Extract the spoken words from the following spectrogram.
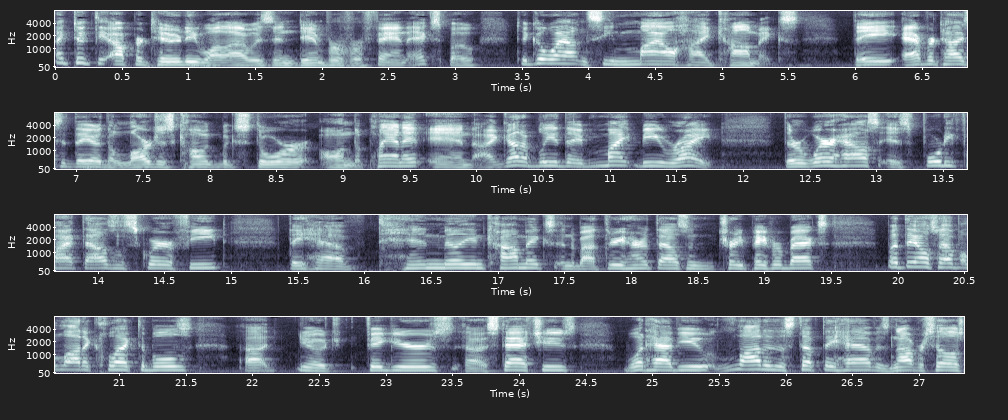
I took the opportunity while I was in Denver for Fan Expo to go out and see Mile High Comics. They advertise that they are the largest comic book store on the planet, and I gotta believe they might be right. Their warehouse is 45,000 square feet. They have 10 million comics and about 300,000 trade paperbacks, but they also have a lot of collectibles, uh, you know, figures, uh, statues, what have you. A lot of the stuff they have is not for sale,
